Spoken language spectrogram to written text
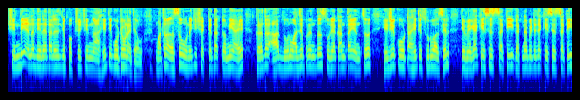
शिंदे यांना देण्यात आलेलं जे पक्षचिन्ह आहे ते गोठवण्यात यावं. मात्र असं होण्याची शक्यता कमी आहे. खरं तर आज दोन वाजेपर्यंत सूर्यकांता यांचं हे जे कोर्ट आहे ते सुरू असेल ते वेगळ्या केसेससाठी घटनापीठाच्या केसेससाठी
